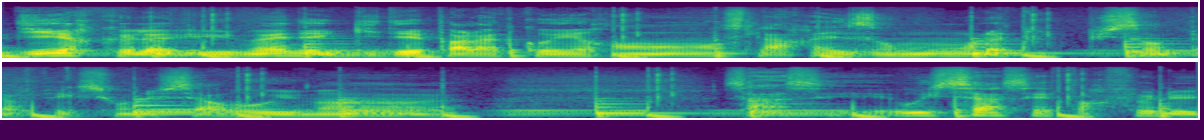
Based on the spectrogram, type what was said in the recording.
Dire que la vie humaine est guidée par la cohérence, la raison, la toute-puissante perfection du cerveau humain, euh, ça c'est, oui ça c'est farfelu.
